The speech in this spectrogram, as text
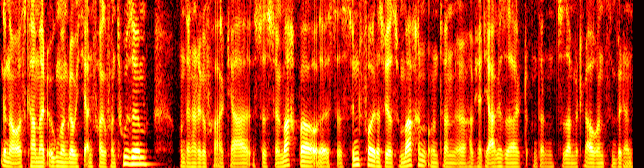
genau, es kam halt irgendwann, glaube ich, die Anfrage von Tusem und dann hat er gefragt, ja, ist das denn machbar oder ist das sinnvoll, dass wir das so machen? Und dann äh, habe ich halt ja gesagt und dann zusammen mit Laurenz sind wir dann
